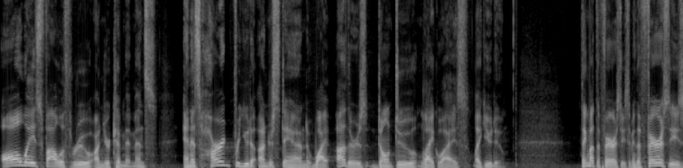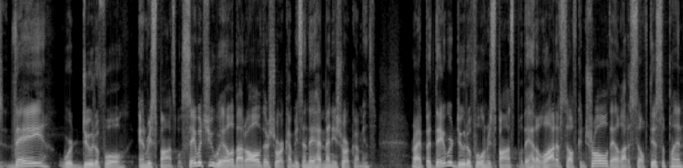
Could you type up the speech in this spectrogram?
always follow through on your commitments, and it's hard for you to understand why others don't do likewise like you do. Think about the Pharisees. I mean, the Pharisees, they were dutiful and responsible. Say what you will about all of their shortcomings, and they had many shortcomings right? But they were dutiful and responsible. They had a lot of self control, they had a lot of self discipline.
